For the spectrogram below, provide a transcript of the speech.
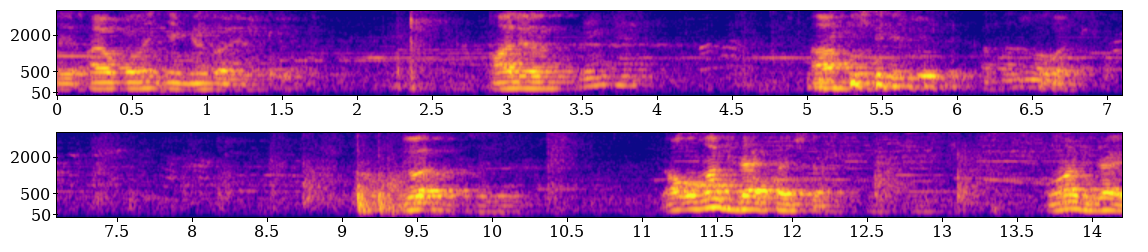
Ay, ayak olan yengeniz arıyor. Alo. Yenge. Ha. Yo. Ya onlar güzel arkadaşlar. Onlar güzel.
